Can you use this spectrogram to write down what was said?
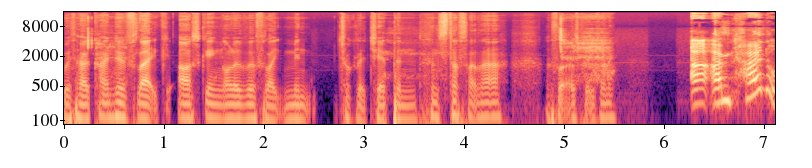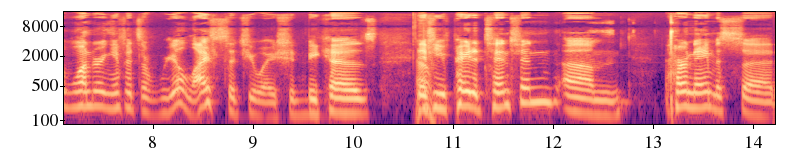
with her kind of like asking Oliver for like mint chocolate chip and, and stuff like that? I thought that was pretty funny. I- I'm kind of wondering if it's a real life situation because if Oh. you've paid attention, um, her name is uh,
